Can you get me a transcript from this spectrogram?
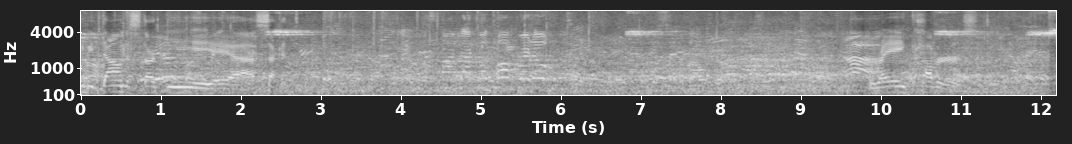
Gonna be down to start the uh, second. Back on top, Fredo. Gray covers.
